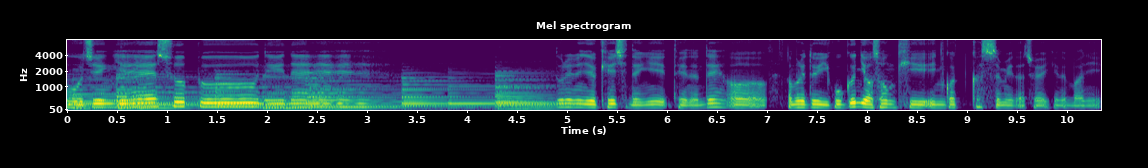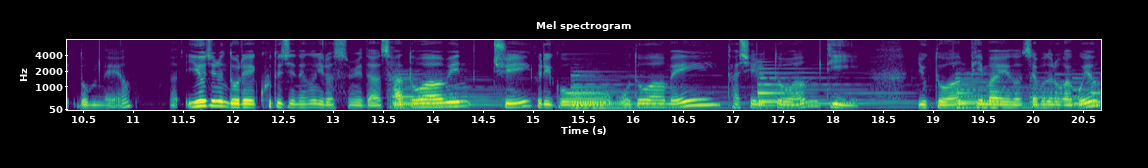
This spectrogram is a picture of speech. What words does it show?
오직 예수뿐이네 노래는 이렇게 진행이 되는데 어, 아무래도 이 곡은 여성 키인 것 같습니다. 저에게는 많이 높네요. 어, 이어지는 노래의 코드 진행은 이렇습니다. 4도 화음인 G 그리고 5도 화음 A 다시 1도 화음 D 6도 화음 B-7으로 가고요.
